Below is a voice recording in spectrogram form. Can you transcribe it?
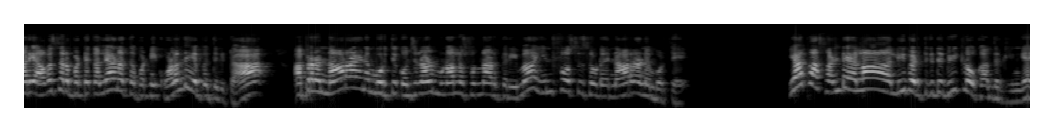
மாதிரி அவசரப்பட்டு கல்யாணத்தை பண்ணி குழந்தைய பெத்துக்கிட்டா அப்புறம் நாராயணமூர்த்தி கொஞ்ச நாள் முன்னால சொன்னாரு தெரியுமா? இன்ஃபோசிஸோட நாராயணமூர்த்தி. ஏப்பா சண்டே எல்லாம் லீவ் எடுத்துக்கிட்டு வீட்டுல உட்காந்துருக்கீங்க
